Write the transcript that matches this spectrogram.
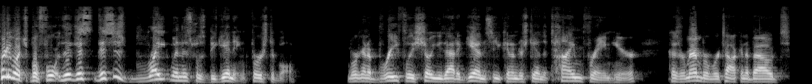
pretty much before this this is right when this was beginning first of all we're going to briefly show you that again so you can understand the time frame here because remember we're talking about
